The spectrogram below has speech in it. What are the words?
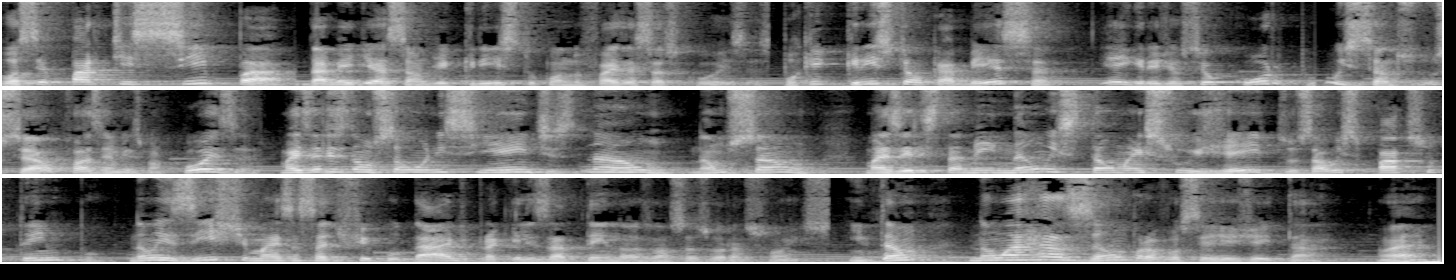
você participa da mediação de Cristo quando faz essas coisas. Porque Cristo é o cabeça e a igreja é o seu corpo. Os santos do céu fazem a mesma coisa, mas eles não são oniscientes. Não, não são. Mas eles também não estão mais sujeitos ao espaço-tempo. Não existe mais essa dificuldade para que eles atendam às nossas orações. Então, não há razão para você rejeitar, não é?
